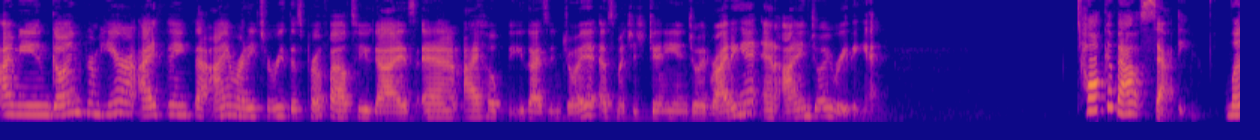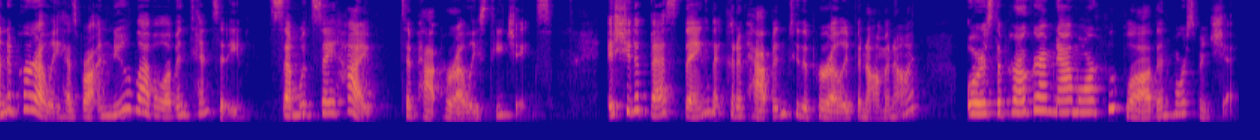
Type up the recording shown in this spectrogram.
I mean, going from here, I think that I am ready to read this profile to you guys, and I hope that you guys enjoy it as much as Jenny enjoyed writing it, and I enjoy reading it. Talk about savvy. Linda Parelli has brought a new level of intensity, some would say hype, to Pat Parelli's teachings. Is she the best thing that could have happened to the Parelli phenomenon? Or is the program now more hoopla than horsemanship?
